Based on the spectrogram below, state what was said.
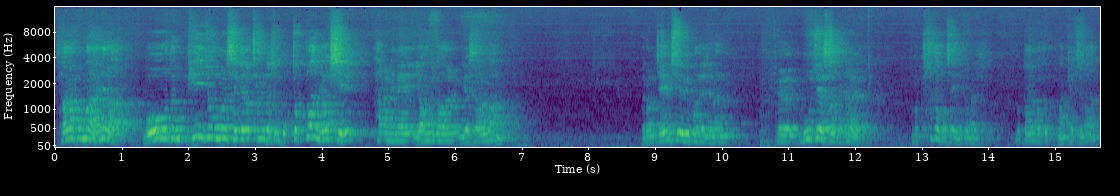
사람뿐만 아니라 모든 피조물 세계를 창조하신 목적 또한 역시 하나님의 영광을 위해서라고 합니다. 여러분 제임스 웹이 보내주는 그 우주의 사진을 한번 찾아보세요 인터넷에. 뭐 다른 것도 많겠지만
